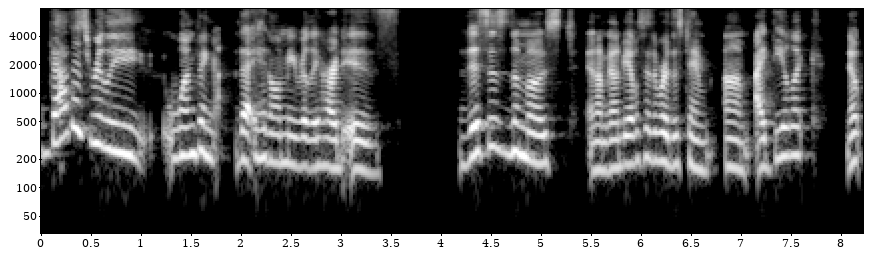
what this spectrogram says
that is really one thing that hit on me really hard is this is the most and i'm going to be able to say the word this time um idyllic nope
